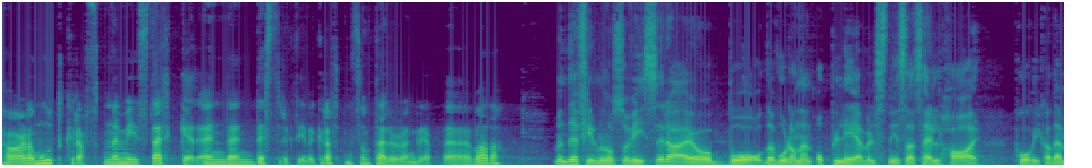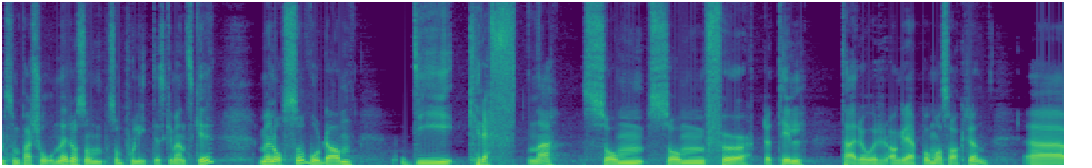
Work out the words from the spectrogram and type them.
har, da, motkraften, er mye sterkere enn den destruktive kraften som terrorangrepet var. da. Men det filmen også viser, er jo både hvordan den opplevelsen i seg selv har påvirka dem som personer og som, som, politiske mennesker, men også hvordan de kreftene som, som førte til terrorangrepet og massakren eh,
